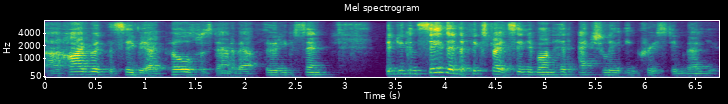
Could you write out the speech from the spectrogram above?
uh, hybrid, the CBA Pearls, was down about 30%. But you can see that the fixed rate senior bond had actually increased in value.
